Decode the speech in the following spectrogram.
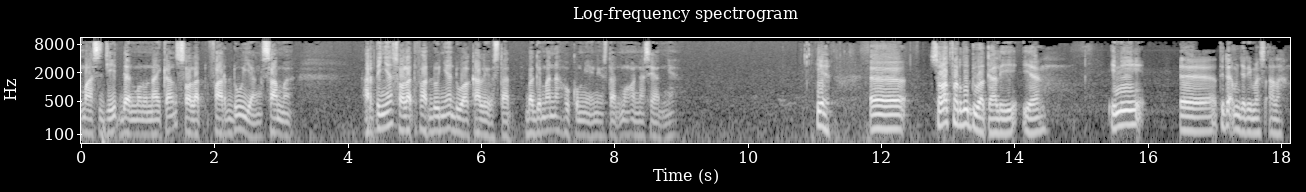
masjid dan menunaikan sholat fardu yang sama. Artinya sholat fardunya dua kali Ustadz. Bagaimana hukumnya ini Ustadz? Mohon nasihatnya. Ya, uh, sholat fardu dua kali ya. Ini uh, tidak menjadi masalah.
